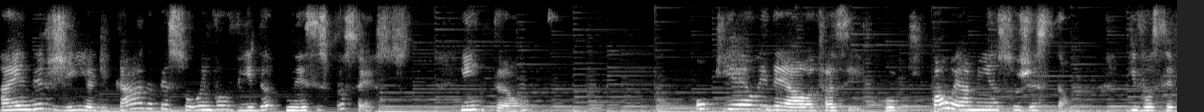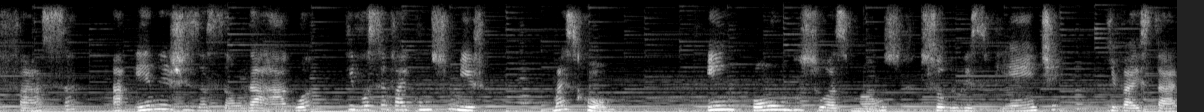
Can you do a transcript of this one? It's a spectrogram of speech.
a energia de cada pessoa envolvida nesses processos. Então, o que é o ideal a fazer? O que, qual é a minha sugestão? Que você faça a energização da água que você vai consumir Mas como? Impondo suas mãos sobre o recipiente que vai estar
